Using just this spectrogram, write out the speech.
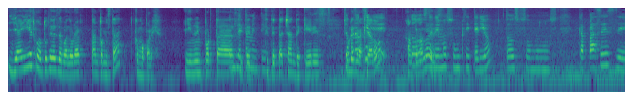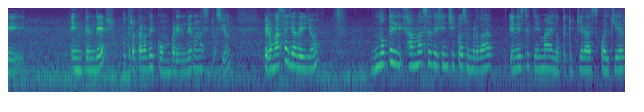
Y ahí es cuando tú debes de valorar tanto amistad como pareja. Y no importa si te, si te tachan de que eres Yo un desgraciado, que aunque todos tenemos un criterio, todos somos capaces de entender o tratar de comprender una situación, pero más allá de ello, no te jamás se dejen chicos en verdad en este tema, en lo que tú quieras, cualquier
